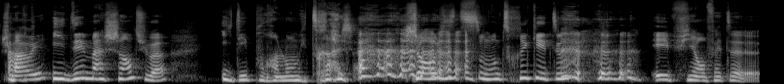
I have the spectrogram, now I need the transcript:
Je Ah marque oui idée machin, tu vois. Idée pour un long métrage. J'enregistre mon truc et tout. Et puis en fait, euh,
